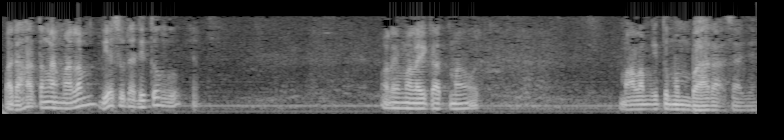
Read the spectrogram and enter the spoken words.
Padahal tengah malam dia sudah ditunggu oleh malaikat maut. Malam itu membara saja.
